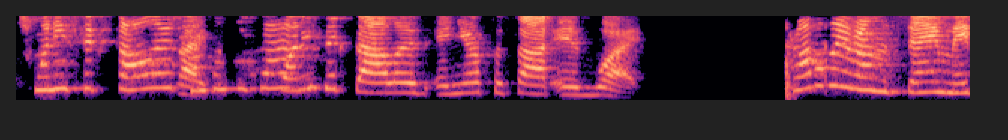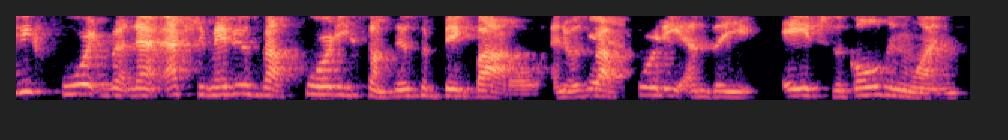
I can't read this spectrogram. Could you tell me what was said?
around this- twenty six dollars, Right. something like that. Twenty-six dollars and your Pasote is what? Probably around the same, maybe 40, but no, actually, maybe it was about 40 something. It's a big bottle, and it was Yeah. about 40, and the age, the golden one,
